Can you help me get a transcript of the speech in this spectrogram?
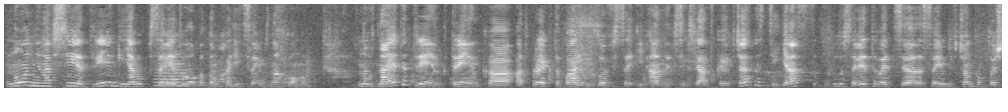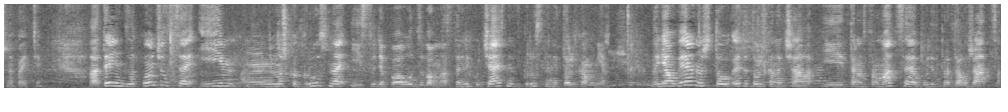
Но не на все тренинги я бы посоветовала потом ходить своим знакомым. Но вот на этот тренинг, тренинг а, от проекта Валим из офиса и Анны Всехлядской в частности, я буду советовать э, своим девчонкам точно пойти. А, тренинг закончился и немножко грустно, и судя по отзывам остальных участниц, грустно не только мне. Но я уверена, что это только начало, и трансформация будет продолжаться.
